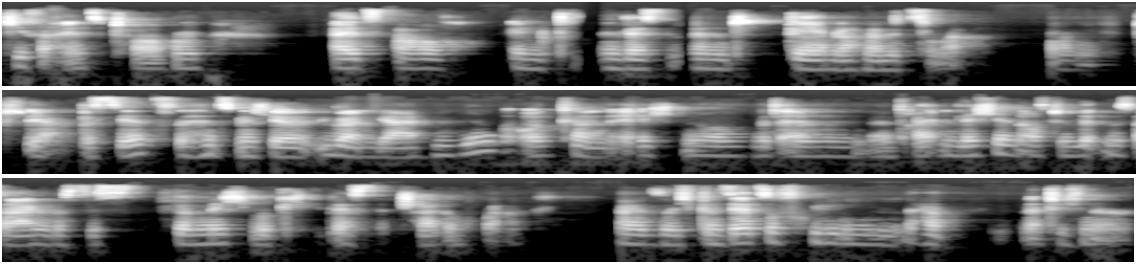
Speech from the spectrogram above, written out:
tiefer einzutauchen, als auch im Investment-Game nochmal mitzumachen. Und ja, bis jetzt sind es mich ja über ein Jahr hier und kann echt nur mit einem breiten Lächeln auf den Lippen sagen, dass das für mich wirklich die beste Entscheidung war. Also ich bin sehr zufrieden, habe natürlich eine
